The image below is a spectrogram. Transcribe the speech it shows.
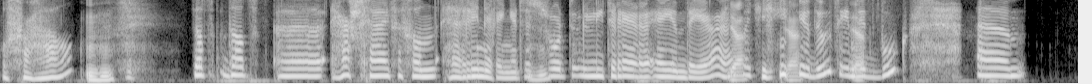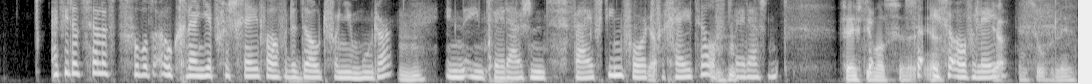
of verhaal. Mm -hmm. Dat, dat uh, herschrijven van herinneringen. Het is mm -hmm. een soort literaire EMDR, hè, ja. wat je hier ja. doet in ja. dit boek. Um, heb je dat zelf bijvoorbeeld ook gedaan? Je hebt geschreven over de dood van je moeder mm -hmm. in, in 2015, voor het vergeten. Of Mhm. 2000, 15 was... uh, ja. is ze overleden. Ja, is overleden.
